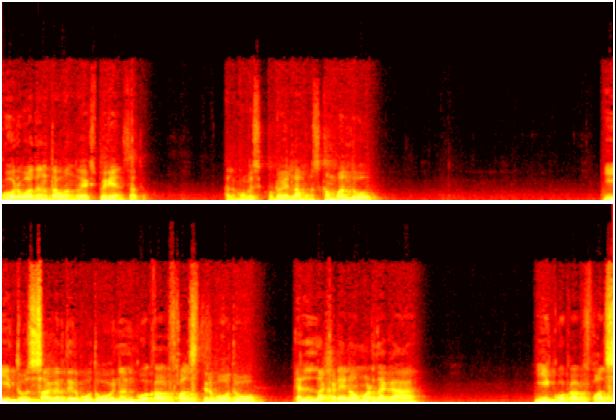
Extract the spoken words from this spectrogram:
ಘೋರವಾದಂಥ ಒಂದು ಎಕ್ಸ್ಪೀರಿಯನ್ಸ್ ಅದು. ಅಲ್ಲಿ ಮುಗಿಸ್ಕೊಂಡು ಎಲ್ಲ ಮುಗಿಸ್ಕೊಂಬಂದು ಈ ದೂದ್ ಸಾಗರ್ದಿರ್ಬೋದು ಇನ್ನೊಂದು ಗೋಕಾಕ್ ಫಾಲ್ಸ್ದಿರ್ಬೋದು, ಎಲ್ಲ ಕಡೆ ನಾವು ಮಾಡಿದಾಗ ಈ ಗೋಕಾಕ್ ಫಾಲ್ಸ್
